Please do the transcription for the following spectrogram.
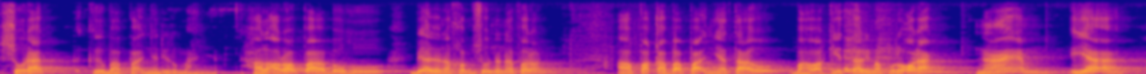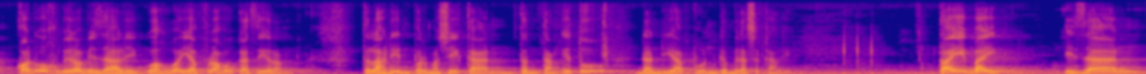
surat ke bapaknya di rumahnya. Hal arafa abuhu bi anana khamsuna nafaron apakah bapaknya tahu bahwa kita 50 orang? Naam. Iya. Qad ukhbira bizalik wa huwa yafrahu katsiran. Telah diinformasikan tentang itu dan dia pun gembira sekali. Tai baik. Izan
